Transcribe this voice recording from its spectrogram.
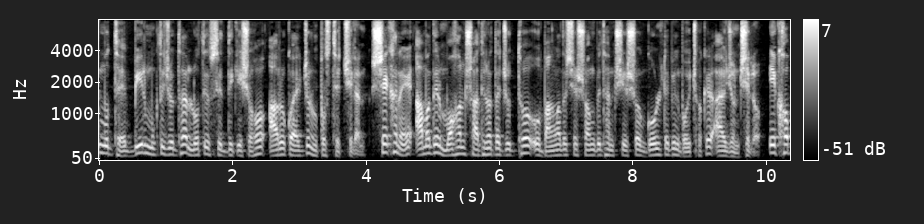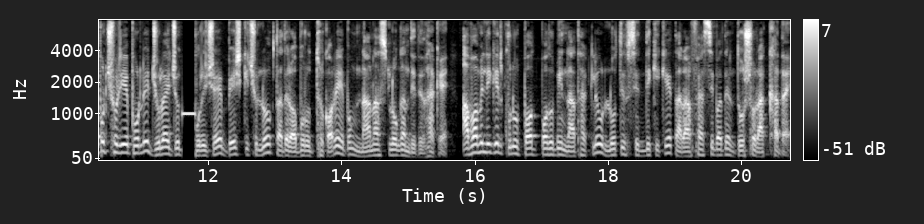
মধ্যে বীর মুক্তিযোদ্ধা লতিফ সিদ্দিকী সহ আরও কয়েকজন উপস্থিত ছিলেন। সেখানে আমাদের মহান স্বাধীনতা যুদ্ধ ও বাংলাদেশের সংবিধান শীর্ষক গোল টেবিল বৈঠকের আয়োজন ছিল। এ খবর ছড়িয়ে পড়লে জুলাই যুদ্ধ পরিচয়ে বেশ কিছু লোক তাদের অবরুদ্ধ করে এবং নানা স্লোগান দিতে থাকে। আওয়ামী লীগের কোনো পদ পদবি না থাকলেও লতিফ সিদ্দিকীকে তারা ফ্যাসিবাদের দোষর আখ্যা দেয়।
